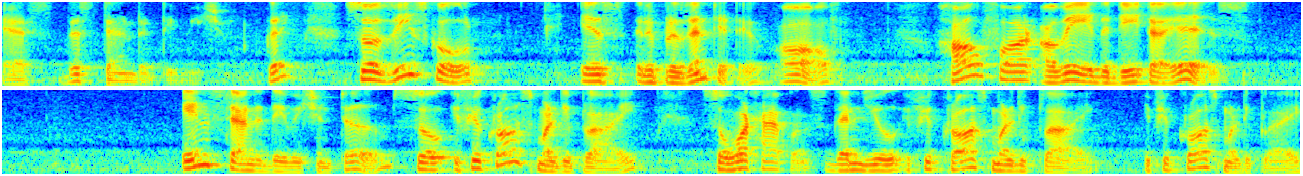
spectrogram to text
s, the standard deviation. Correct? So z-score is representative of how far away the data is in standard deviation terms. So if you cross multiply so what happens? Then you, if you cross multiply, if you cross multiply,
